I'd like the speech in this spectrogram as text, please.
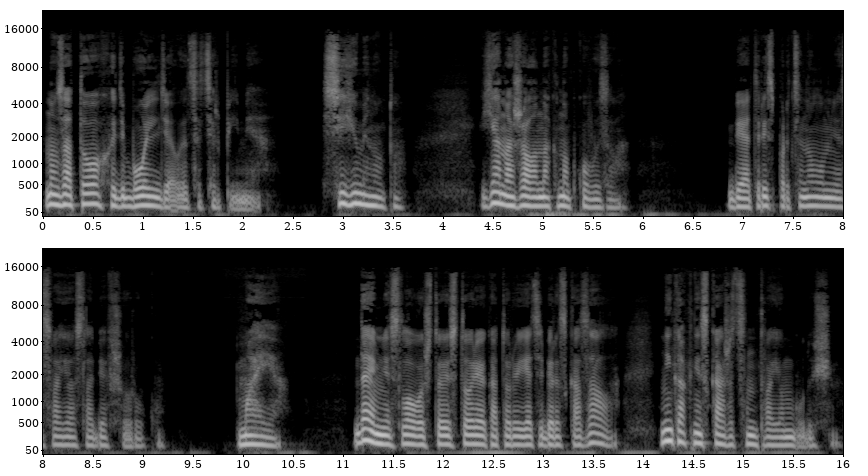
Но зато хоть боль делается терпимее. Сию минуту. Я нажала на кнопку вызова. Беатрис протянула мне свою ослабевшую руку. «Майя, дай мне слово, что история, которую я тебе рассказала, никак не скажется на твоем будущем.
